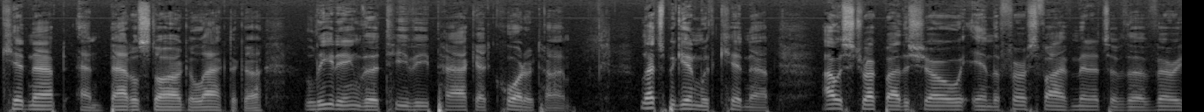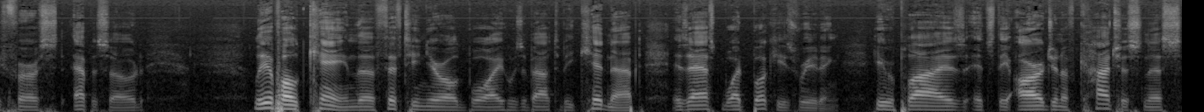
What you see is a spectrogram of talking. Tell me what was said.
Kidnapped and Battlestar Galactica, leading the TV pack at quarter time. Let's begin with Kidnapped. I was struck by the show in the first five minutes of the very first episode. Leopold Cain, the 15 year old boy who's about to be kidnapped, is asked what book he's reading. He replies, It's The Origin of Consciousness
